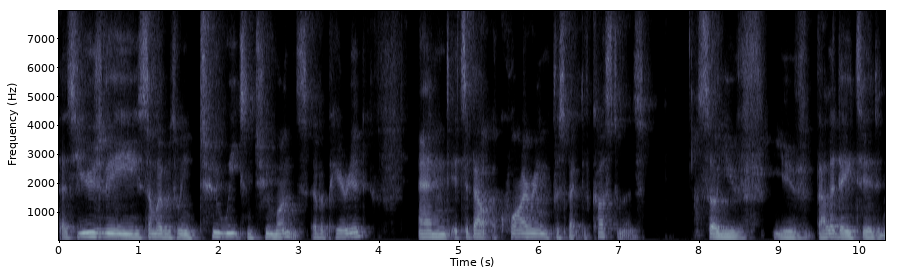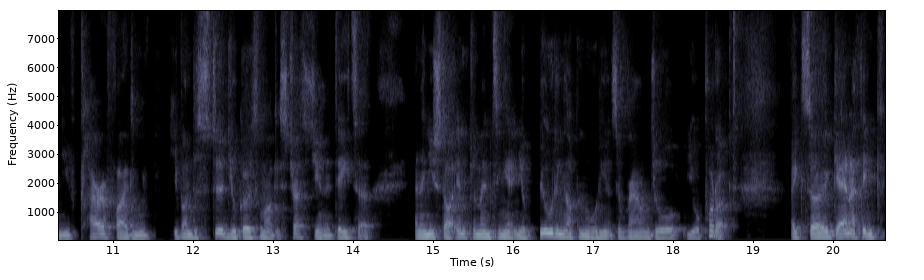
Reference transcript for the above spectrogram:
that's usually somewhere between two weeks and two months of a period. And it's about acquiring prospective customers. So you've you've validated and you've clarified and you've you've understood your go-to-market strategy and the data, and then you start implementing it and you're building up an audience around your your product. Like so again, I think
